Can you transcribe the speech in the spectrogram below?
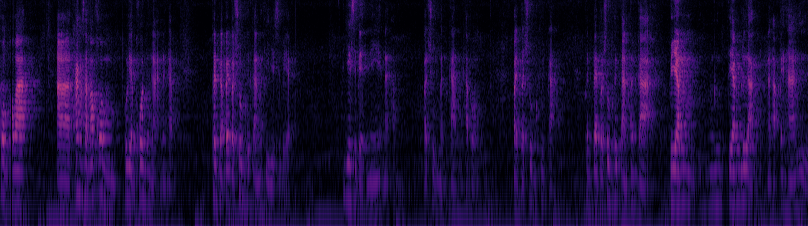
คม เพราะว่าทั้งสมาคมผู้เลี้ยงโคนหนึ่งอะนะครับ เพื่อนกับไปประชุมคือกันวันที่ 21 21 นี้นะครับ ประชุมเหมือนกันครับผม ไปประชุมคือกัน เพื่อนไปประชุมคือกันเพื่อนกะเตรียมเตรียมเรื่องนะครับ ไปหารือ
